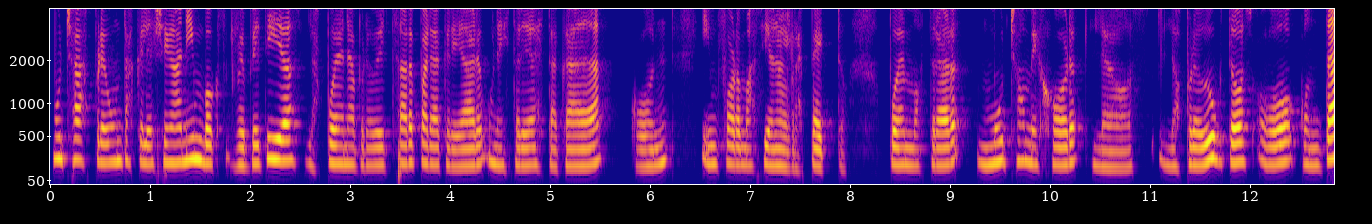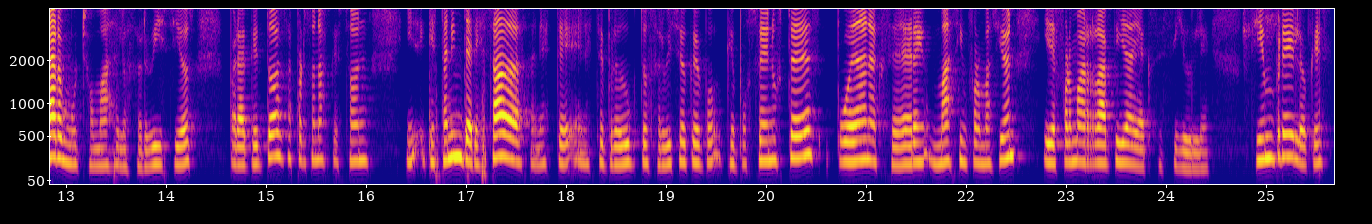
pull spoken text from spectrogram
Muchas preguntas que les llegan inbox repetidas las pueden aprovechar para crear una historia destacada con información al respecto. Pueden mostrar mucho mejor los, los, productos o contar mucho más de los servicios para que todas esas personas que, son, que están interesadas en este, en este producto o servicio que, que poseen ustedes puedan acceder a más información y de forma rápida y accesible. Siempre lo que es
